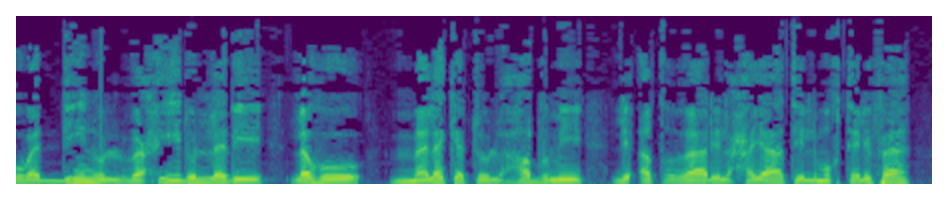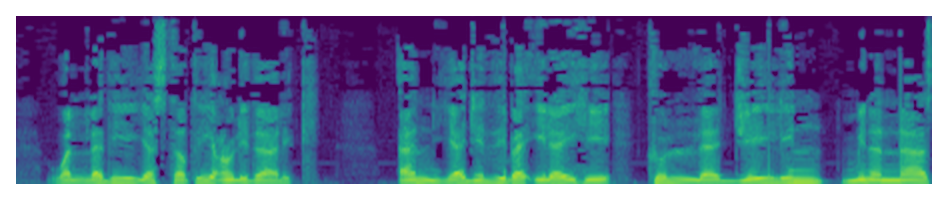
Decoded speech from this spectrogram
هو الدين الوحيد الذي له ملكة الهضم لأطوار الحياة المختلفة والذي يستطيع لذلك أن يجذب إليه كل جيل من الناس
